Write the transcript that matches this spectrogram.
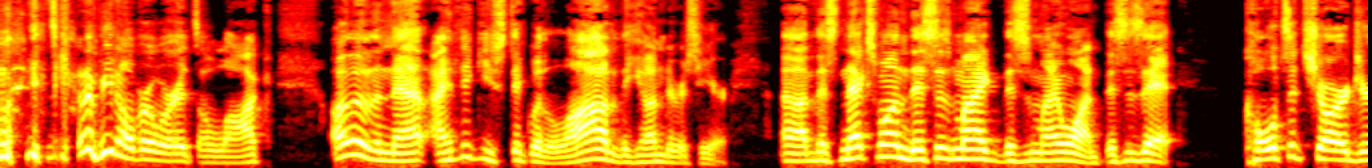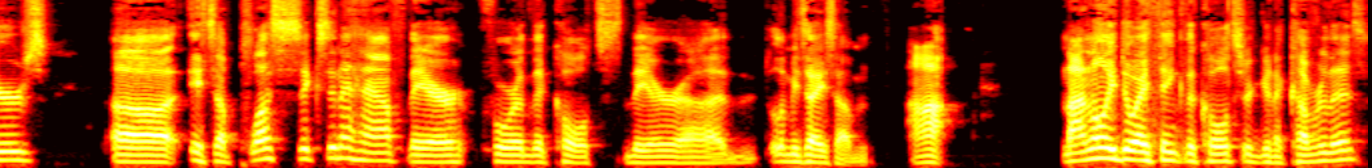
it's gonna be an over where it's a lock. Other than that, I think you stick with a lot of the unders here. Uh, this next one, this is my this is my one. This is it. Colts at Chargers. Uh, it's a plus six and a half there for the Colts. There, uh, let me tell you something. Uh, not only do I think the Colts are going to cover this,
